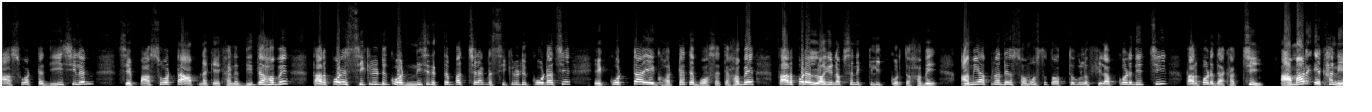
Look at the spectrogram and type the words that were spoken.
পাসওয়ার্ডটা দিয়েছিলেন, সে পাসওয়ার্ডটা আপনাকে এখানে দিতে হবে। তারপরে সিকিউরিটি কোড, নিচে দেখতে পাচ্ছেন একটা সিকিউরিটি কোড আছে। এই কোডটা এই ঘরটাতে বসাতে হবে। তারপরে লগ ইন অপশানে ক্লিক করতে হবে। আমি আপনাদের সমস্ত তথ্যগুলো ফিল আপ করে দিচ্ছি, তারপরে দেখাচ্ছি। আমার এখানে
